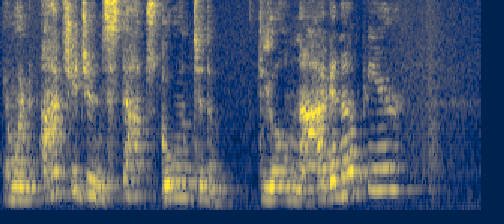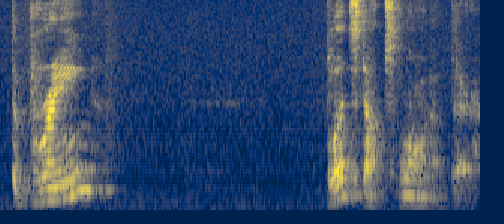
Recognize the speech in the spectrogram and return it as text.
And when oxygen stops going to the, the old noggin up here, the brain, blood stops flowing up there.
